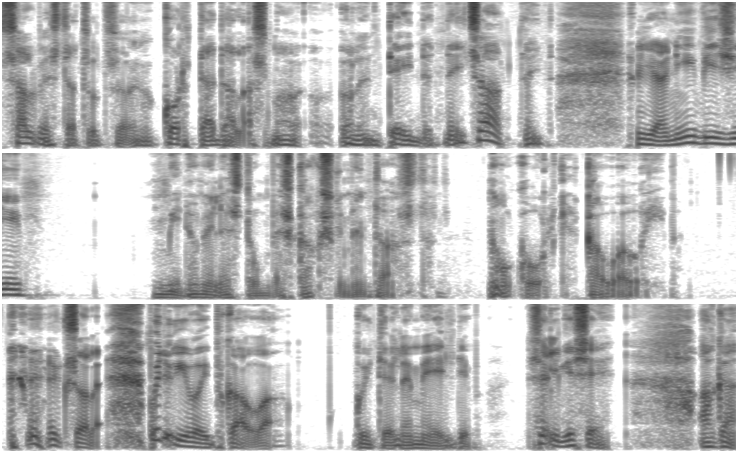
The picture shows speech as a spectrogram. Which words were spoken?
salvestatud kord nädalas ma olen teinud neid saateid ja niiviisi minu meelest umbes kakskümmend aastat. no kuulge, kaua võib eks ole, muidugi võib kaua, kui teile meeldib, selge see, aga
